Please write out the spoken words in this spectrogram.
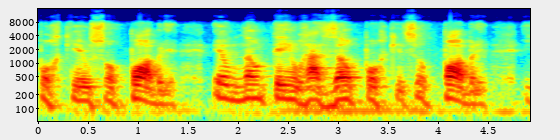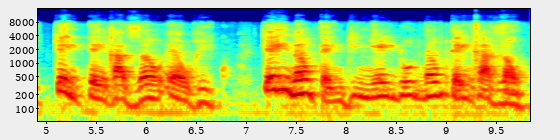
porque eu sou pobre. Eu não tenho razão porque sou pobre. E quem tem razão é o rico. Quem não tem dinheiro não tem razão.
